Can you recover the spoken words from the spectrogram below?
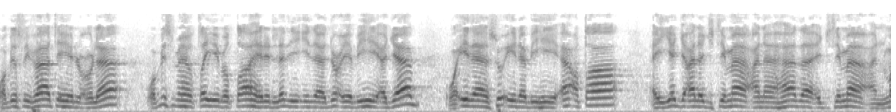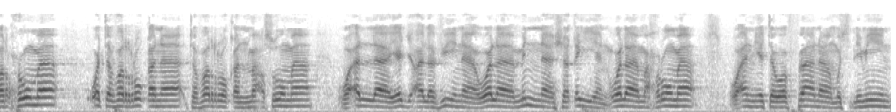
وبصفاته العلى وباسمه الطيب الطاهر الذي إذا دعي به أجاب وإذا سئل به أعطى أن يجعل اجتماعنا هذا اجتماعا مرحوما وتفرقنا تفرقا معصوما وألا يجعل فينا ولا منا شقيا ولا محروما وأن يتوفانا مسلمين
